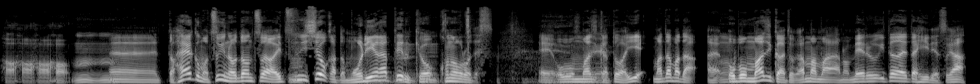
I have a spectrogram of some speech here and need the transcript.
ははは。うんうん。えーっと、早くも次のうどんツアーはいつにしようかと盛り上がっている今日、この頃です。えーお盆間近とはいえ、まだまだ、えーお盆間近とか、まあまあ、あの、メールいただいた日ですが、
